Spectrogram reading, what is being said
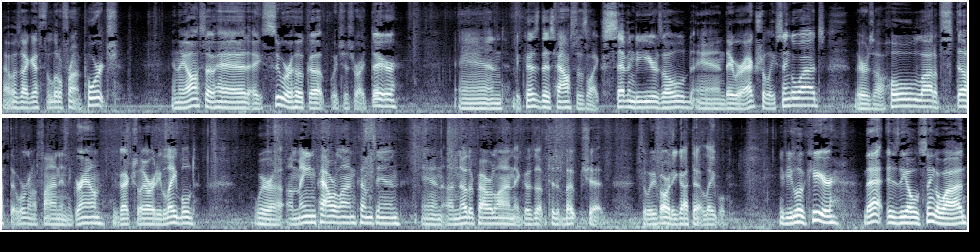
That was, I guess, the little front porch. And they also had a sewer hookup, which is right there. And because this house is like 70 years old and they were actually single wides, there's a whole lot of stuff that we're gonna find in the ground. We've actually already labeled where a, a, main power line comes in and another power line that goes up to the boat shed. So we've already got that labeled. If you look here, that is the old single wide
